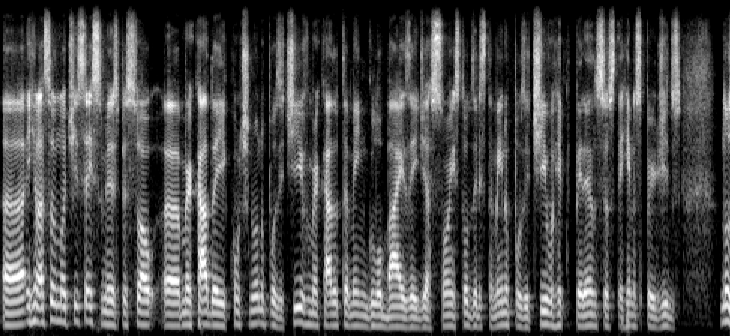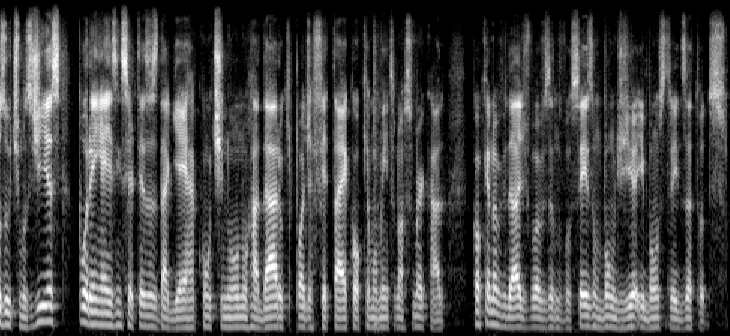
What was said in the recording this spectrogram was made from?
Uh, em relação à notícia, é isso mesmo, pessoal. Uh, mercado aí continua no positivo, mercado também globais aí de ações, todos eles também no positivo, recuperando seus terrenos perdidos nos últimos dias, porém as incertezas da guerra continuam no radar, o que pode afetar a qualquer momento o nosso mercado. Qualquer novidade, vou avisando vocês. Um bom dia e bons trades a todos.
